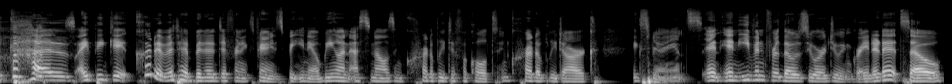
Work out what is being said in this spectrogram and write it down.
because I think it could have it had been a different experience. But you know, being on SNL is incredibly difficult, incredibly dark experience, and and even for those who are doing great at it. So,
